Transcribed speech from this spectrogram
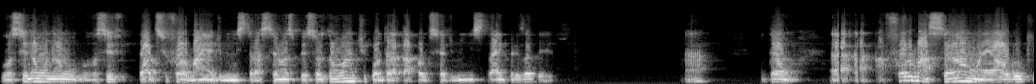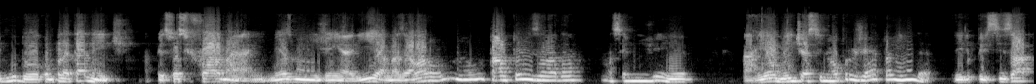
você não, não, você pode se formar em administração, as pessoas não vão te contratar para você administrar a empresa deles. Tá? Então, a, a, formação é algo que mudou completamente. A pessoa se forma mesmo em engenharia, mas ela não está autorizada a ser um engenheiro, a realmente assinar o projeto ainda. Ele precisa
